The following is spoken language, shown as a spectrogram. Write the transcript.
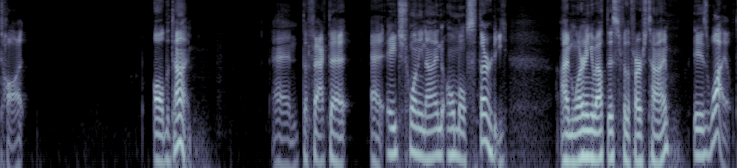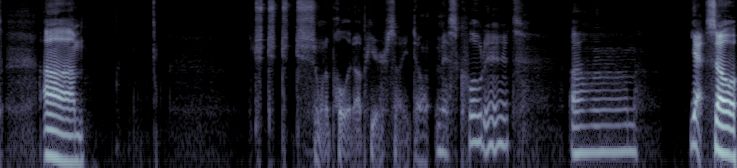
taught all the time. And the fact that at age 29, almost 30, I'm learning about this for the first time is wild. Um, I want to pull it up here so I don't misquote it. Um, yeah, so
